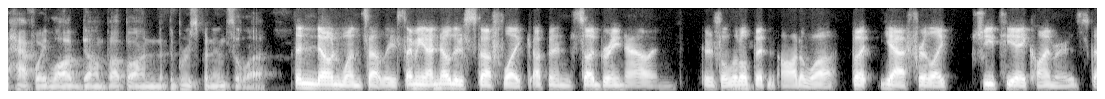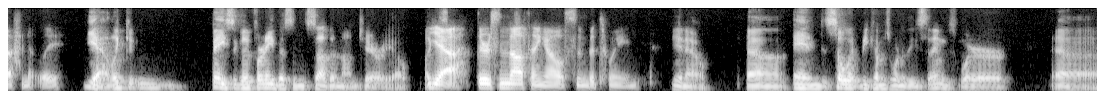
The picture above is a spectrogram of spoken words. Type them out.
halfway log dump up on the Bruce Peninsula. The known ones, at least. I mean, I know there's stuff like up in Sudbury now, and there's a little bit in Ottawa. But yeah, for like GTA climbers, definitely. Yeah, like basically for any of us in southern Ontario. Like, yeah, there's nothing else in between. you know uh, and so it becomes one of these things where uh,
